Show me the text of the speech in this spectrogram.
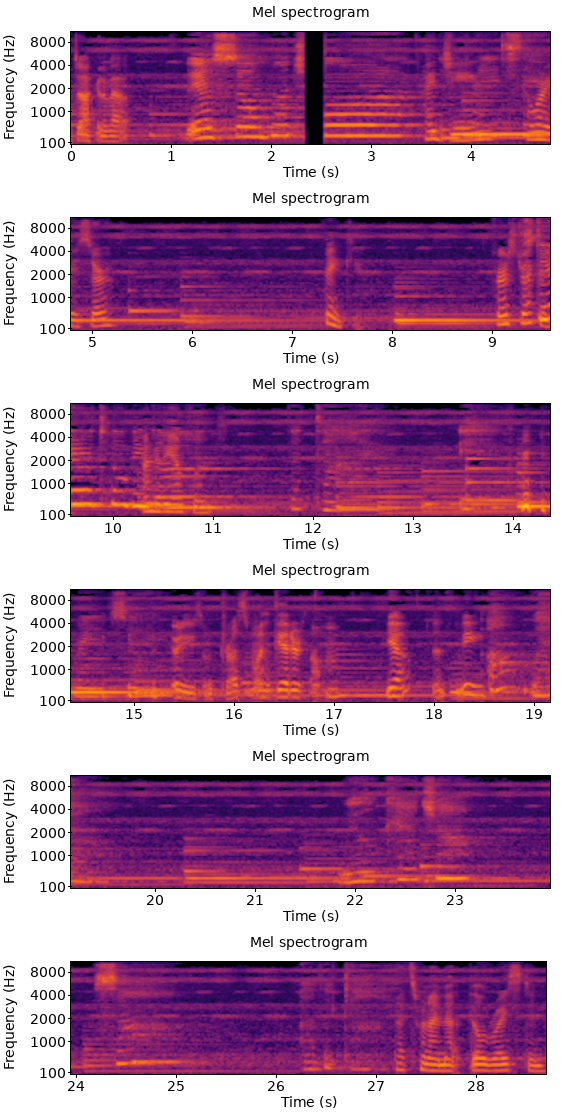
I'm talking about. There's so much more. Hi, Jean. How are you, sir? Thank you. First record. Still to be Under the influence. The. Are you some trust fund kid or something? Yeah, that's me. Oh well, we'll catch up some other time. That's when I met Bill Royston.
